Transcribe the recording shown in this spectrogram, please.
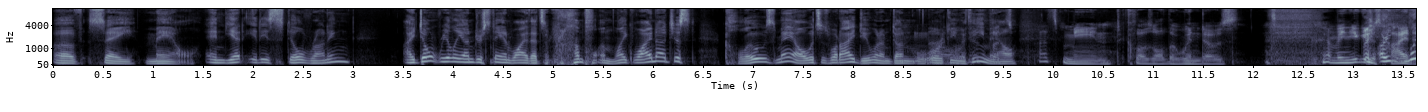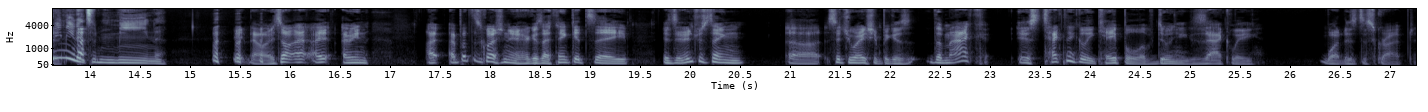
of, say, mail, and yet it is still running. I don't really understand why that's a problem. Like, why not just close mail, which is what I do when I'm done no, working with email? That's, that's, mean to close all the windows. I mean, you can just Are, hide. What do you mean it's mean? no, it's. I. I, I mean, I, I put this question in here because I think it's a it's an interesting uh, situation because the Mac is technically capable of doing exactly what is described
